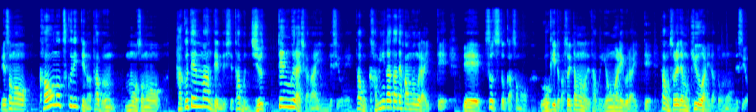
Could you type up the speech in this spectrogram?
で、その、顔の作りっていうのは多分、もうその、100点満点でして多分10点ぐらいしかないんですよね。多分髪型で半分ぐらいいって、で、スーツとかその動きとかそういったもので多分4割ぐらいいって、多分それでも9割だと思うんですよ。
